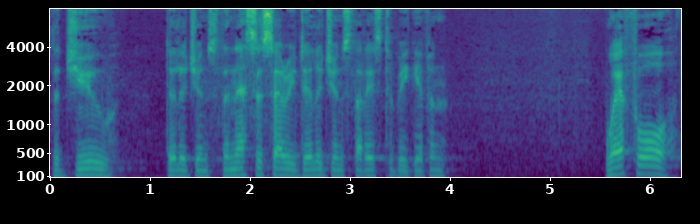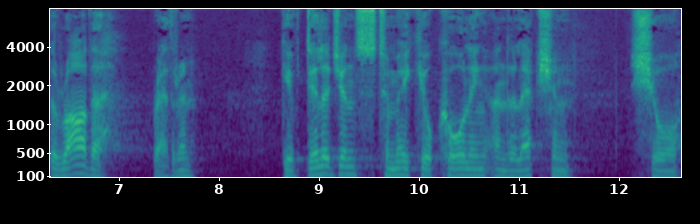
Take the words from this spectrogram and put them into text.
The due diligence, the necessary diligence that is to be given. Wherefore, the rather, brethren, give diligence to make your calling and election sure.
